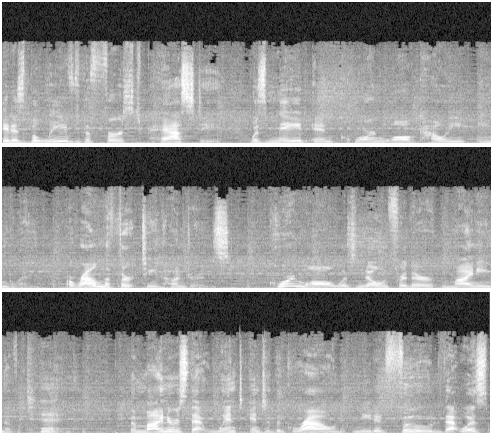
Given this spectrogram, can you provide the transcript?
It is believed the first pasty was made in Cornwall County, England, around the 1300s. Cornwall was known for their mining of tin. The miners that went into the ground needed food that was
